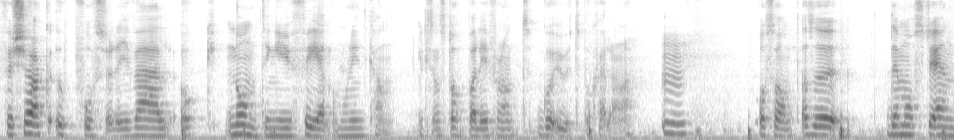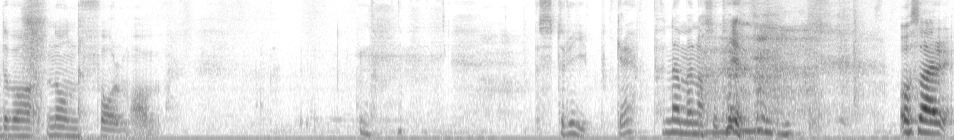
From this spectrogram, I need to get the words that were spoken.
försöka uppfostra dig väl och någonting är ju fel om hon inte kan liksom stoppa dig från att gå ut på kvällarna. Mm. och sånt. Alltså, det måste ju ändå vara någon form av strypgrepp. Nej men alltså typ. och så här,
